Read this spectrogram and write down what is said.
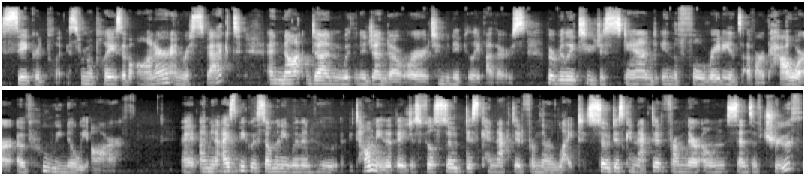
sacred place, from a place of honor and respect, and not done with an agenda or to manipulate others, but really to just stand in the full radiance of our power of who we know we are right? I mean, I mm-hmm. speak with so many women who tell me that they just feel so disconnected from their light, so disconnected from their own sense of truth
